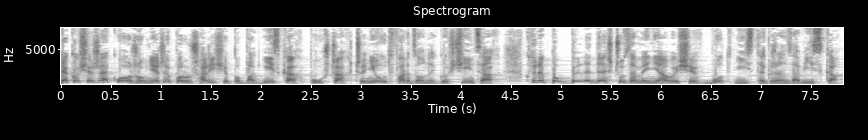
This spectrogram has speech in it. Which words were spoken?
Jako się rzekło, żołnierze poruszali się po bagniskach, puszczach czy nieutwardzonych gościńcach, które po byle deszczu zamieniały się w błotniste grzęzawiska.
